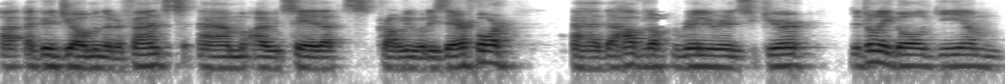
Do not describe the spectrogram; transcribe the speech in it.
a, a good job in the defence, um, I would say that's probably what he's there for. Uh, they have looked really, really secure. The Donegal game,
